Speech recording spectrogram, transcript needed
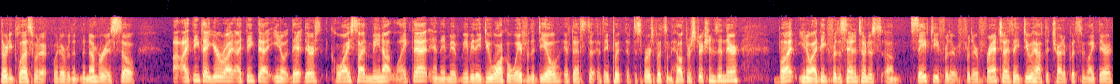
thirty plus whatever, whatever the, the number is. So I think that you're right. I think that you know their, their Kawhi side may not like that, and they may, maybe they do walk away from the deal if that's the if they put if the Spurs put some health restrictions in there. But you know, I think for the San Antonio's um, safety for their for their franchise, they do have to try to put something like there,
